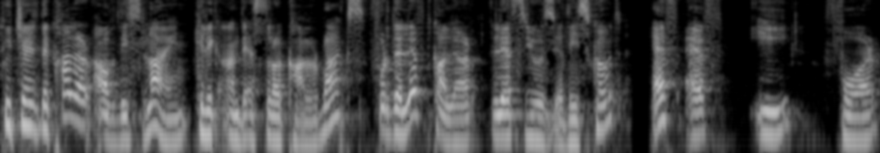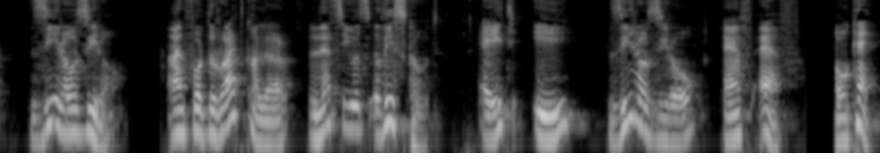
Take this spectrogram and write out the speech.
to change the color of this line, click on the stroke color box. For the left color, let's use this code FFE400. And for the right color, let's use this code 8E00 FF. OK.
